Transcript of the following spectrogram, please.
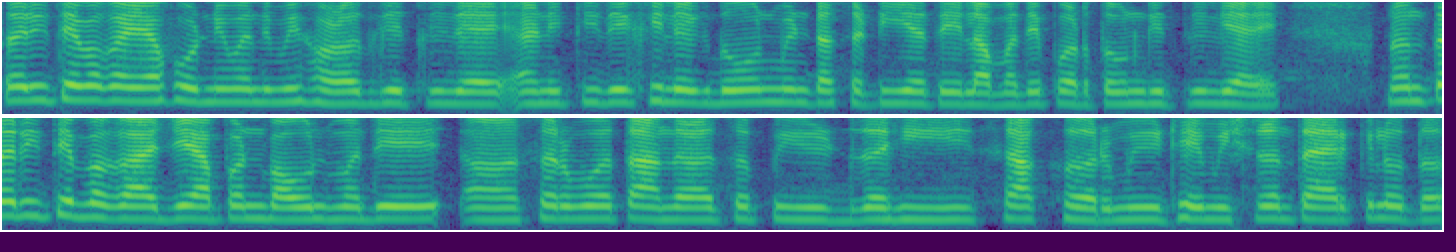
तर इथे बघा या फोडणीमध्ये मी हळद घेतलेली आहे आणि ती देखील एक दोन मिनिटासाठी या तेलामध्ये परतवून घेतलेली आहे. नंतर इथे बघा जे आपण बाऊलमध्ये सर्व तांदळाचं पीठ दही साखर मीठ हे मिश्रण तयार केलं होतं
